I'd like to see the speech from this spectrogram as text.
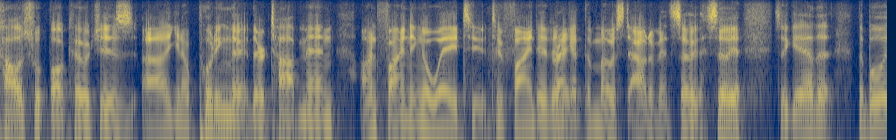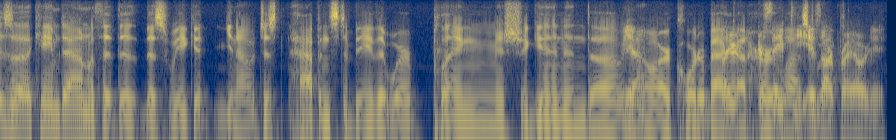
college football coaches, uh, you know, putting their, their top men on finding a way to to find it and right. get the most out of it. So so yeah, so yeah, the the boys uh, came down with it th- this week. It you know just happens to be that we're playing Michigan and uh, you yeah. know our quarterback Player got hurt safety last is week. our priority.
